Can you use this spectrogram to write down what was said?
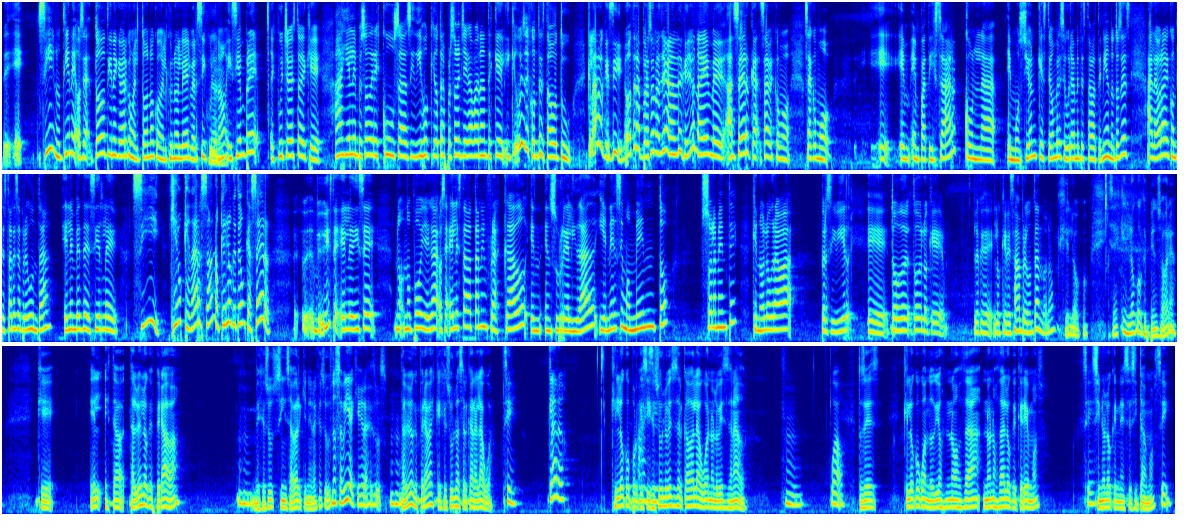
eh, eh, sí, no tiene, o sea, todo tiene que ver con el tono con el que uno lee el versículo, Claro. ¿no? Y siempre escucho esto de que, ay, él empezó a dar excusas y dijo que otras personas llegaban antes que él. ¿Y qué hubieses contestado tú? Claro que sí, otras personas llegan antes que yo, nadie me acerca, ¿sabes? Como, o sea, como eh, em- empatizar con la emoción que este hombre seguramente estaba teniendo. Entonces, a la hora de contestar esa pregunta, él en vez de decirle, sí, quiero quedar sano, ¿qué es lo que tengo que hacer? ¿Viste? Él le dice, no, no puedo llegar. O sea, él estaba tan enfrascado en, en su realidad y en ese momento solamente que no lograba percibir eh, todo, todo lo que, lo, que, lo que le estaban preguntando, ¿no? Qué loco. ¿Y ¿Sabes qué es loco que pienso ahora? Que él estaba, tal vez lo que esperaba de Jesús sin saber quién era Jesús, No sabía quién era Jesús. Tal vez lo que esperaba es que Jesús lo acercara al agua. Sí, claro. Qué loco, porque Ay, si sí. Jesús lo hubiese acercado al agua, no lo hubiese sanado. Hmm. Wow. Entonces, qué loco cuando Dios nos da, no nos da lo que queremos, Sí. sino lo que necesitamos. Sí.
